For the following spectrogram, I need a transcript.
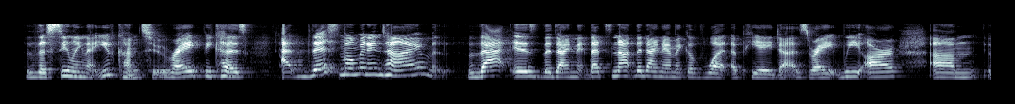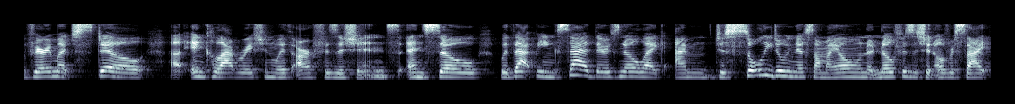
the ceiling that you've come to, right? Because at this moment in time, that is the dynamic that's not the dynamic of what a PA does right? We are um, very much still uh, in collaboration with our physicians. And so with that being said there's no like I'm just solely doing this on my own no physician oversight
